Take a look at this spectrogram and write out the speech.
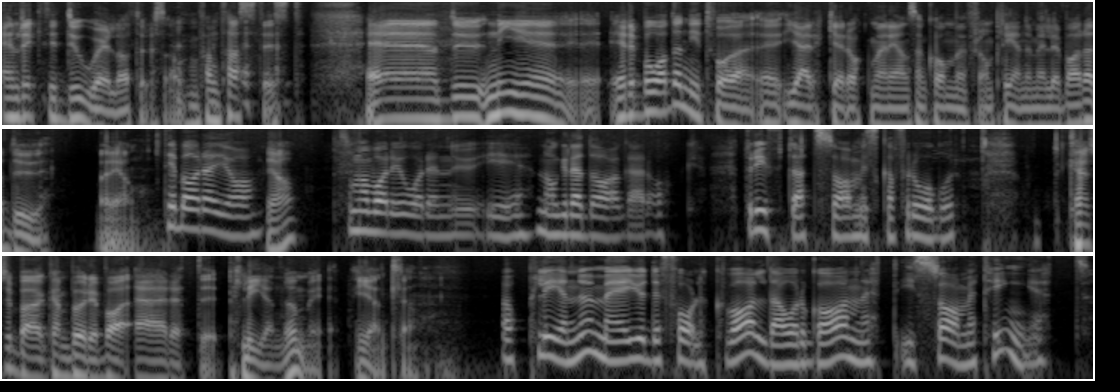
En riktig doer låter det som. Fantastiskt. Eh, du, ni, är det båda ni två, eh, Jerker och Marianne, som kommer från plenum eller bara du, Marianne? Det är bara jag ja. som har varit i åren nu i några dagar och dryftat samiska frågor. Kanske bara kan börja, vad är ett plenum egentligen? Ja, plenum är ju det folkvalda organet i Sametinget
